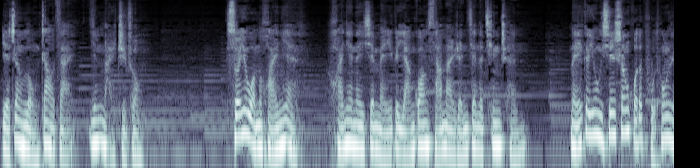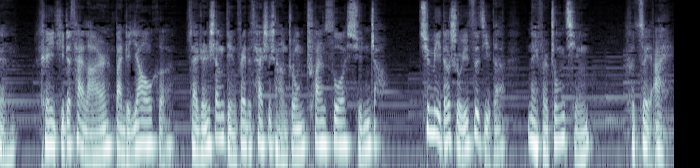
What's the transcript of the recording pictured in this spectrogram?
也正笼罩在阴霾之中。所以我们怀念，怀念那些每一个阳光洒满人间的清晨，每一个用心生活的普通人，可以提着菜篮儿，伴着吆喝，在人声鼎沸的菜市场中穿梭寻找，去觅得属于自己的那份钟情和最爱。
